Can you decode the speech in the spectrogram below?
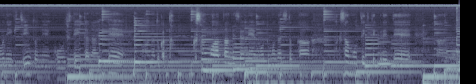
をねきちんとねこうしていただいてお花とかたくさんもらったんですよね。もう友達とかたくさん持ってきてくれてあの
